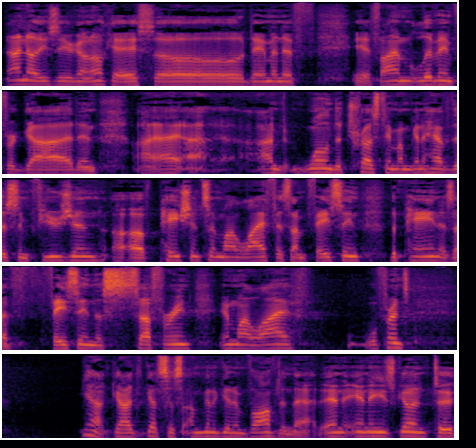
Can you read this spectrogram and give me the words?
And I know you're going, okay, so Damon, if if I'm living for God and I, I I'm willing to trust Him. I'm going to have this infusion uh, of patience in my life as I'm facing the pain, as I'm facing the suffering in my life. Well, friends, yeah, God, God says, I'm going to get involved in that. And, and He's going to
